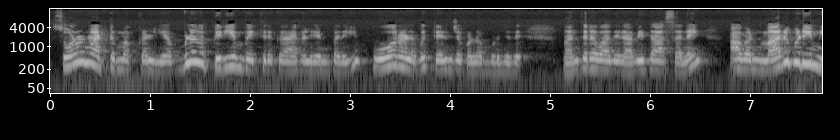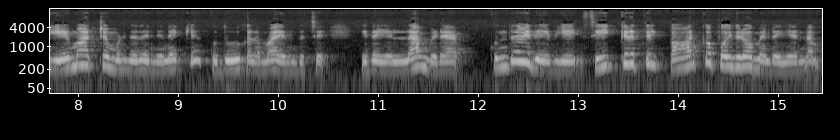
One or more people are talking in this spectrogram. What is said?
சோழ நாட்டு மக்கள் எவ்வளவு பிரியம் வைத்திருக்கிறார்கள் என்பதையும் ஓரளவு தெரிஞ்சு கொள்ள முடிந்தது மந்திரவாதி ரவிதாசனை அவன் மறுபடியும் ஏமாற்ற முடிந்ததை நினைக்க குதூகலமா இருந்துச்சு இதையெல்லாம் விட குந்தவி தேவியை சீக்கிரத்தில் பார்க்க போகிறோம் என்ற எண்ணம்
